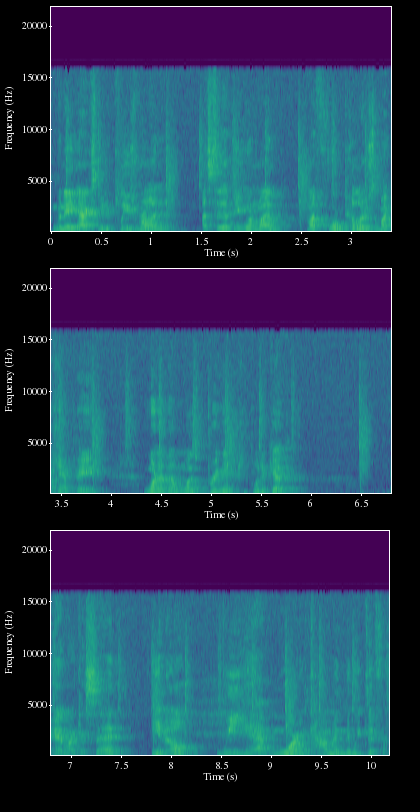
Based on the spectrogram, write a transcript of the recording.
when they asked me to please run, I said that'd be one of my, my four pillars of my campaign. One of them was bringing people together. And like I said, you know, we have more in common than we differ.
